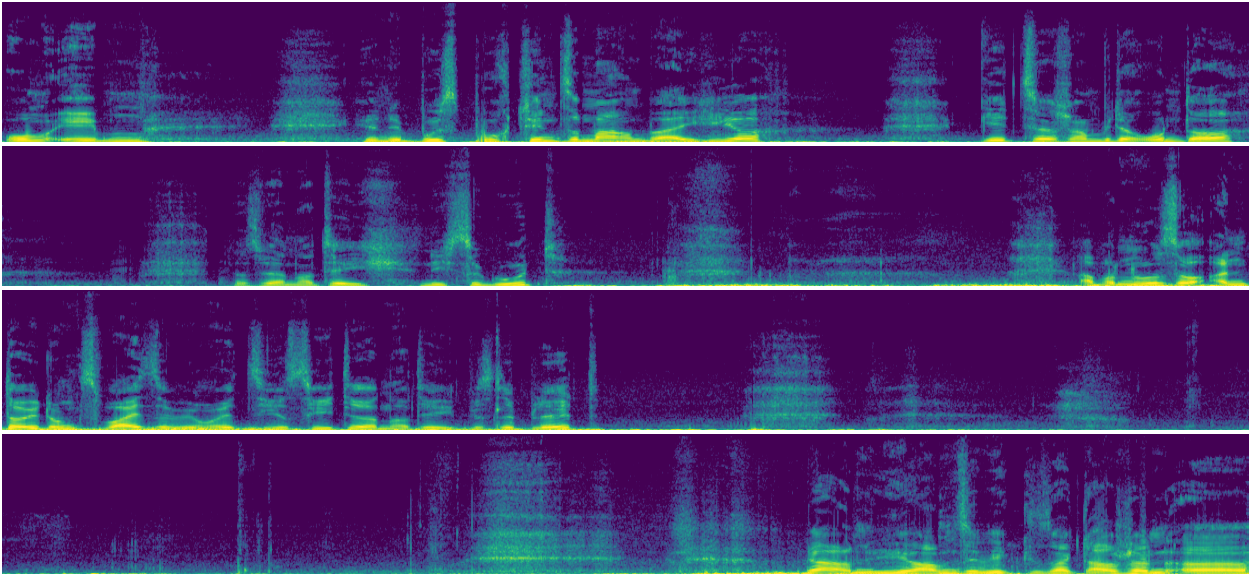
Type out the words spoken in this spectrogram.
um eben hier eine Busbucht hinzumachen, weil hier geht es ja schon wieder runter. Das wäre natürlich nicht so gut. Aber nur so andeutungsweise, wie man jetzt hier sieht, ja natürlich ein bisschen blöd. Ja, und hier haben sie, wie gesagt, auch schon äh,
